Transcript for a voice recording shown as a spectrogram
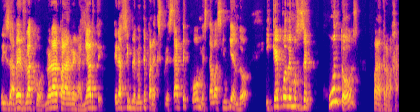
Le dices, a ver, flaco, no era para regañarte, era simplemente para expresarte cómo me estaba sintiendo y qué podemos hacer juntos para trabajar.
